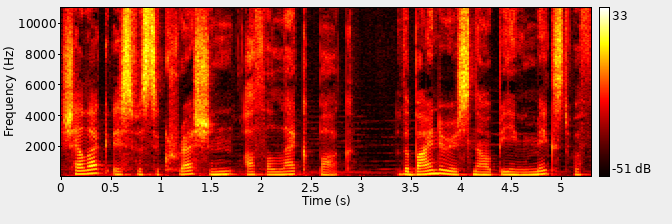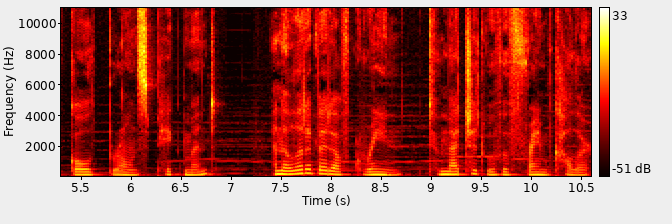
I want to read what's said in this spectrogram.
Shellac is the secretion of a lac bug. The binder is now being mixed with gold bronze pigment and a little bit of green to match it with the frame color.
